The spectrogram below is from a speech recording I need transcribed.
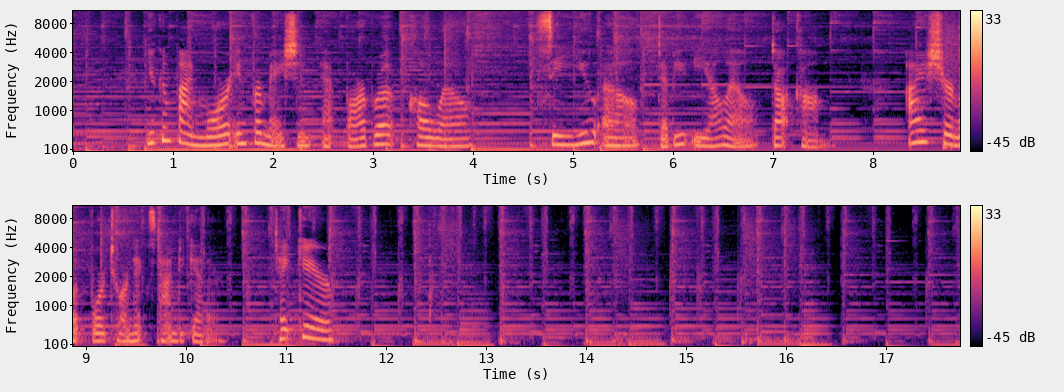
You can find more information at Barbara Culwell C U L W E L L dot com. I sure look forward to our next time together. Take care.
